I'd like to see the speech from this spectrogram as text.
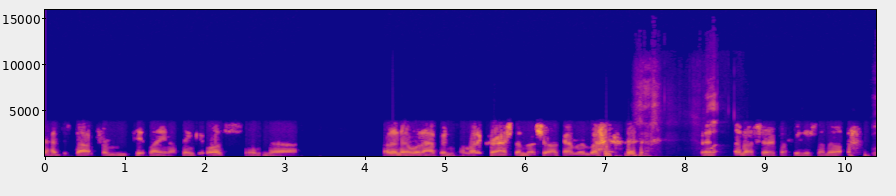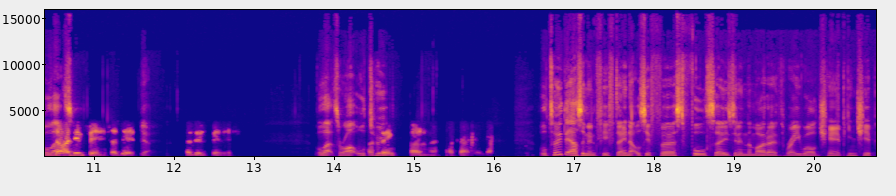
I had to start from pit lane, I think it was, and uh, I don't know what happened. I might have crashed. I'm not sure. I can't remember. well, I'm not sure if I finished or not. Well, no, I did finish. I did. Yeah, I did finish. Well, that's right. Well, two, I think I don't know. I can't remember. Well, 2015, that was your first full season in the Moto 3 World Championship.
